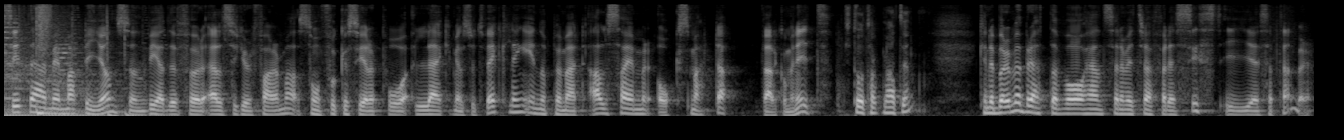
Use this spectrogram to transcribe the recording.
sitter här med Martin Jönsson, VD för L-Secure Pharma som fokuserar på läkemedelsutveckling inom primärt Alzheimer och smärta. Välkommen hit! Stort tack Martin! Kan du börja med att berätta vad har hänt sedan vi träffades sist i eh, september?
